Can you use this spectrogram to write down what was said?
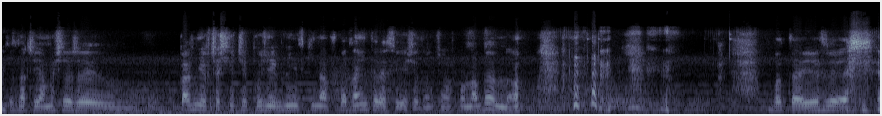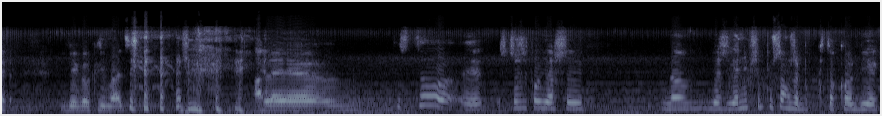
y, to znaczy ja myślę, że pewnie wcześniej czy później Gliński na przykład zainteresuje się tą książką, na pewno. Bo to jest, wiesz, w jego klimacie. Ale wiesz co, y, szczerze powiedziawszy, no wiesz, ja nie przypuszczam, żeby ktokolwiek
